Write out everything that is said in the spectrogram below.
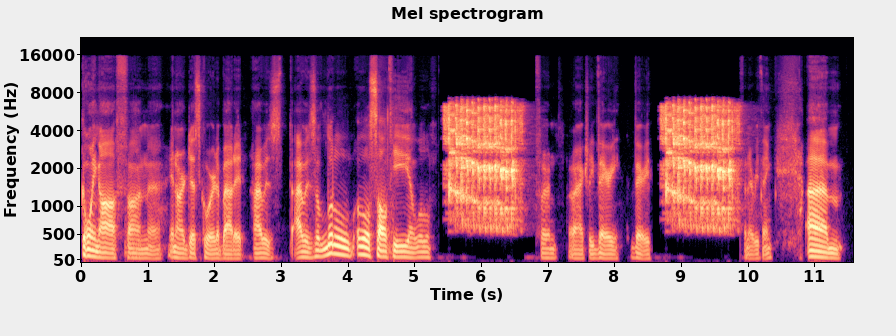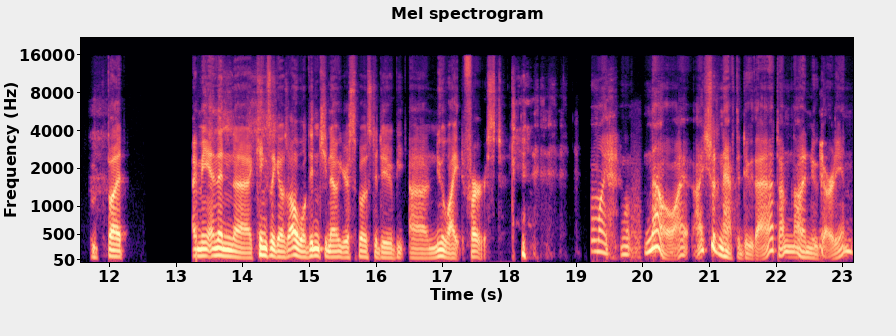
going off on uh, in our Discord about it. I was I was a little a little salty, a little for or actually very very and everything. Um but I mean and then uh Kingsley goes, "Oh, well didn't you know you're supposed to do uh new light first? I'm like, well, no, I, I shouldn't have to do that. I'm not a new guardian.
